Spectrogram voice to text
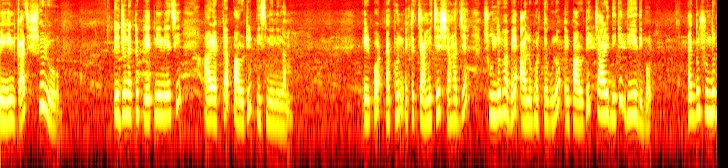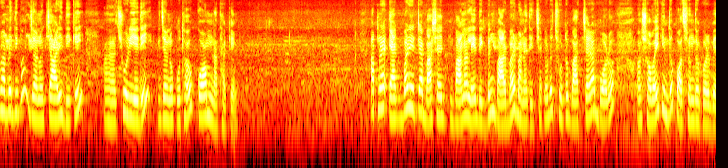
মেইন কাজ শুরু। তো এর জন্য একটা প্লেট নিয়ে নিয়েছি আর একটা পাউরুটির পিস নিয়ে নিলাম। এরপর এখন একটা চামিচের সাহায্যে সুন্দরভাবে আলু ভর্তাগুলো এই পাউরুটির চারিদিকে দিয়ে দিব। একদম সুন্দরভাবে দিব যেন চারিদিকেই ছড়িয়ে দিই, যেন কোথাও কম না থাকে। আপনার একবার এটা বাসায় বানালে দেখবেন বারবার বানাতে ইচ্ছা করবে। ছোট বাচ্চারা, বড় সবাই কিন্তু পছন্দ করবে।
